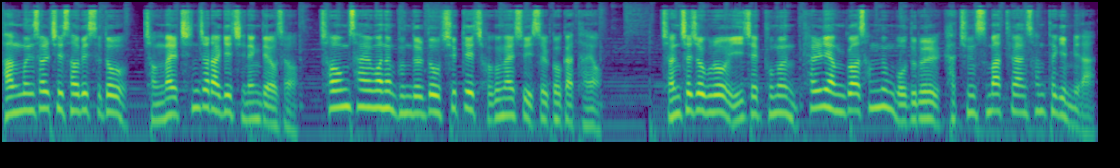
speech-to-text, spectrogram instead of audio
방문 설치 서비스도 정말 친절하게 진행되어서 처음 사용하는 분들도 쉽게 적응할 수 있을 것 같아요. 전체적으로 이 제품은 편리함과 성능 모두를 갖춘 스마트한 선택입니다.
